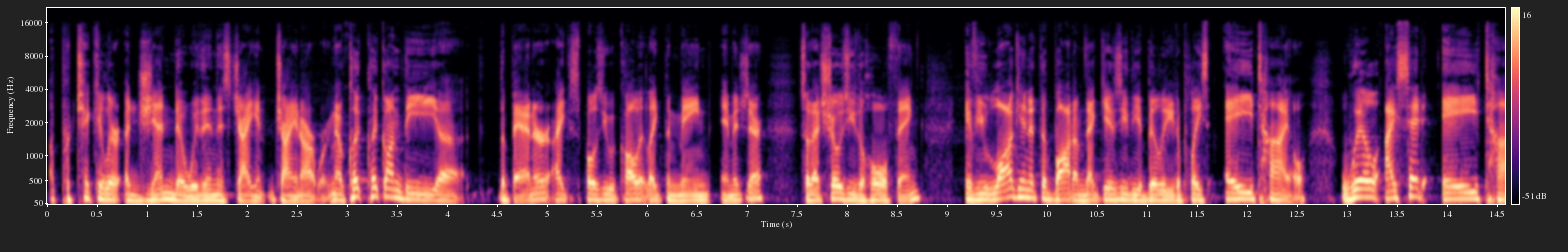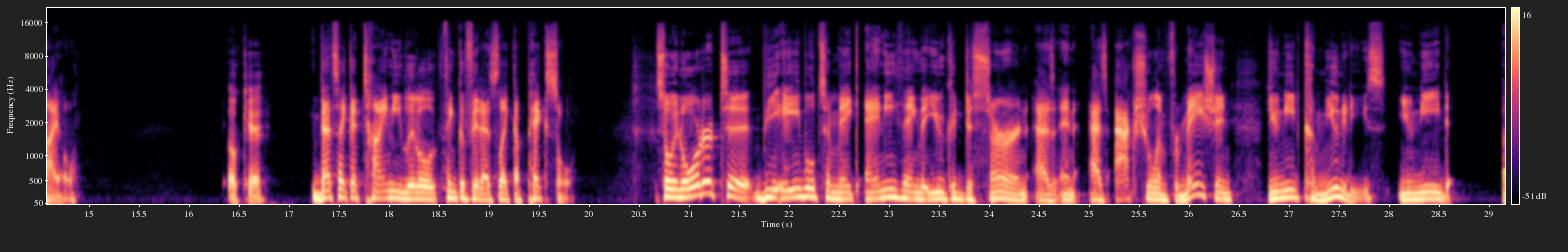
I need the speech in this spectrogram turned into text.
a particular agenda within this giant giant artwork. Now, click click on the uh, the banner, I suppose you would call it, like the main image there. So that shows you the whole thing. If you log in at the bottom, that gives you the ability to place a tile. Will I said a tile? Okay. That's like a tiny little. Think of it as like a pixel. So in order to be able to make anything that you could discern as an as actual information, you need communities. You need uh,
